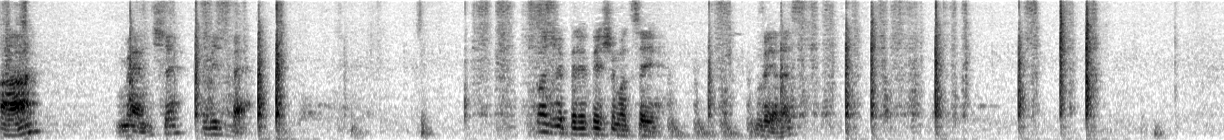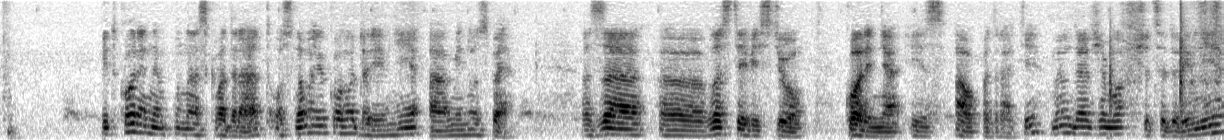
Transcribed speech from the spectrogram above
а менше від b. Отже, перепишемо цей вираз. Під коренем у нас квадрат, основа якого дорівнює а мінус b. За е, властивістю кореня із а в квадраті ми одержимо, що це дорівнює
